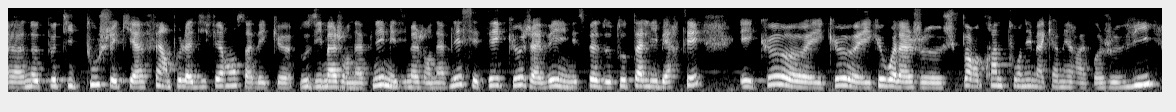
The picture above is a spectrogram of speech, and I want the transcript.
euh, notre petite touche et qui a fait un peu la différence avec euh, nos images en apnée. Mes images en apnée, c'était que j'avais une espèce de totale liberté et que, et que, et que voilà, je, je suis pas en train de tourner ma caméra. Quoi. Je vis,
